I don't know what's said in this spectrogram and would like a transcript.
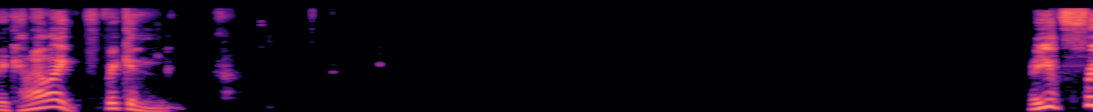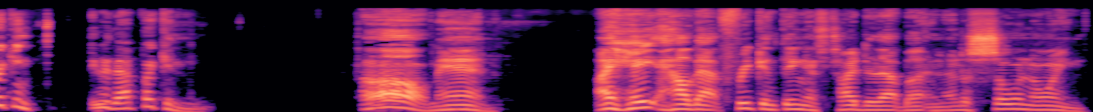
Wait, can I like freaking... Are you freaking... Dude, that freaking... Oh, man. I hate how that freaking thing is tied to that button. That is so annoying.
